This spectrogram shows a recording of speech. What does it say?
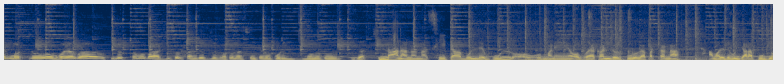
একমাত্র অভয়া বা তিলোত্তম বা আর্যিকর কাণ্ডের যে ঘটনা সেটার উপরই মূলত না না না না সেটা বললে ভুল মানে অভয়াকাণ্ডর পুরো ব্যাপারটা না। আমাদের দেখুন যারা পুজো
